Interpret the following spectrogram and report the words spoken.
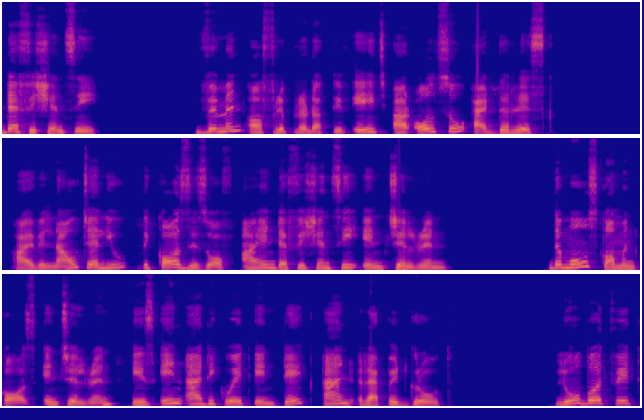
deficiency. Women of reproductive age are also at the risk. I will now tell you the causes of iron deficiency in children. The most common cause in children is inadequate intake and rapid growth. Low birth weight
